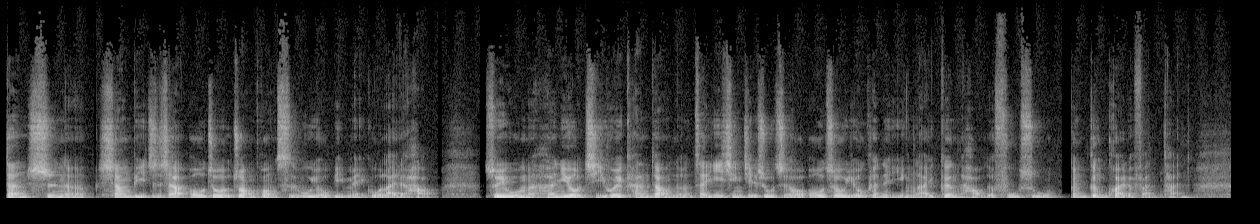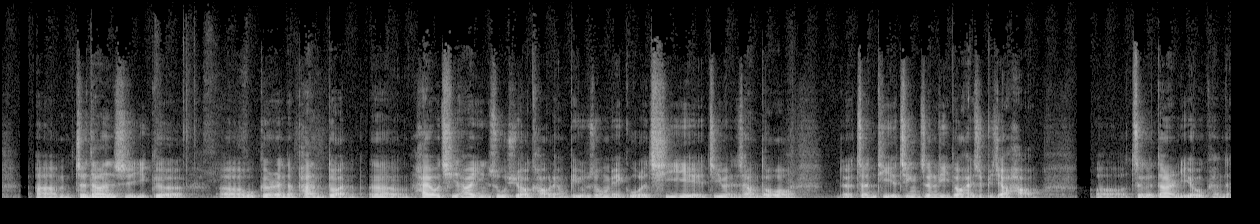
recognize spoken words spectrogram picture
但是呢，相比之下，欧洲的状况似乎有比美国来得好。所以我们很有机会看到呢，在疫情结束之后，欧洲有可能迎来更好的复苏跟更快的反弹。嗯，这当然是一个呃我个人的判断，嗯，还有其他因素需要考量，比如说美国的企业基本上都呃整体的竞争力都还是比较好，呃，这个当然也有可能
